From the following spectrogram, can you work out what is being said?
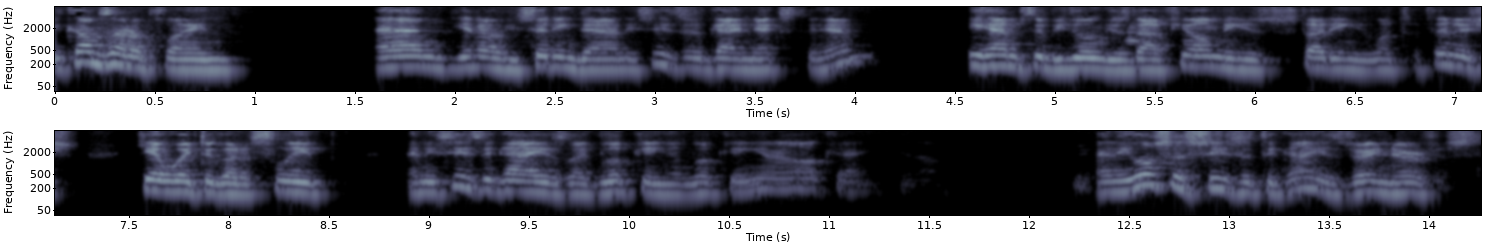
He comes on a plane, and you know he's sitting down. He sees this guy next to him. He happens to be doing his daf yomi. He's studying. He wants to finish can't wait to go to sleep. And he sees the guy is like looking and looking, you know, okay, you know. And he also sees that the guy is very nervous,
